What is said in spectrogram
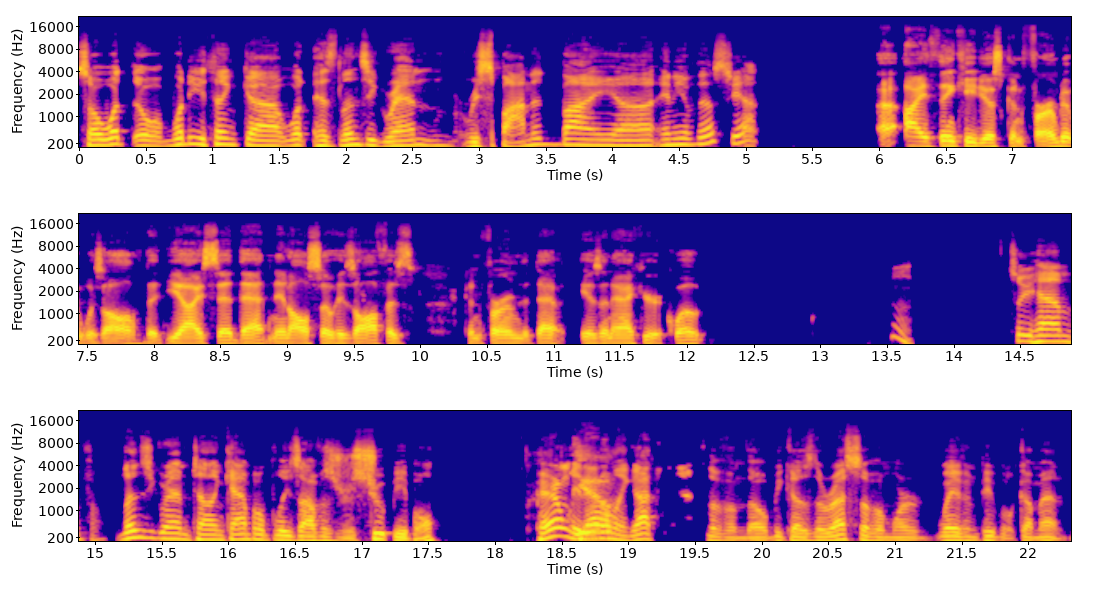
So what uh, what do you think? Uh, what has Lindsey Graham responded by uh, any of this yet? I, think he just confirmed it was all that. Yeah, I said that, and then also his office confirmed that that is an accurate quote. So you have Lindsey Graham telling Capitol Police officers to shoot people. Apparently, Yeah. that only got half of them though, because the rest of them were waving people to come in.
